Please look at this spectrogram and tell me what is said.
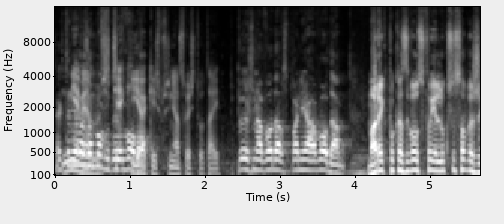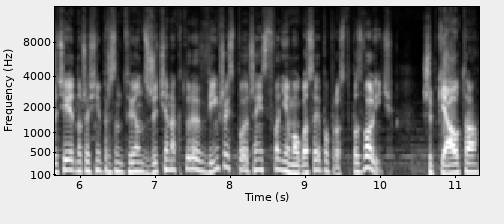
Jak to nie, nie ma wiem, zapachu, to jest ścieki woda. jakieś przyniosłeś tutaj. Pyszna woda, wspaniała woda. Marek pokazywał swoje luksusowe życie, jednocześnie prezentując życie, na które większość społeczeństwa nie mogła sobie po prostu pozwolić. Szybkie auta,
